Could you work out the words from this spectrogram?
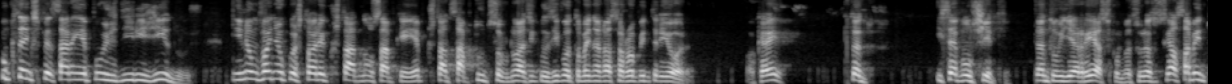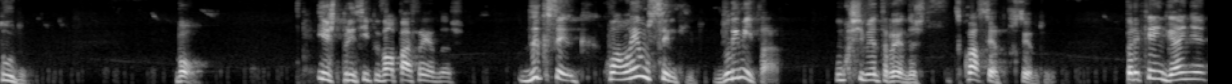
O que tem que se pensar em apoios dirigidos. E não venham com a história que o Estado não sabe quem é, porque o Estado sabe tudo sobre nós, inclusive eu também na nossa roupa interior. Ok? Portanto, isso é bullshit. Tanto o IRS como a Segurança Social sabem tudo. Bom, este princípio vale para as rendas. De que qual é o sentido de limitar o crescimento de rendas de quase 7% para quem ganha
